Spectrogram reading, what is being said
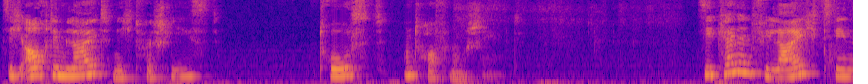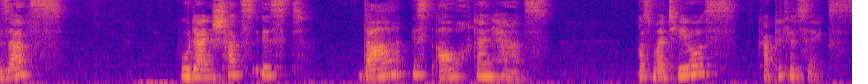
sich auch dem Leid nicht verschließt, Trost und Hoffnung schenkt. Sie kennen vielleicht den Satz, wo dein Schatz ist, da ist auch dein Herz. Aus Matthäus Kapitel 6.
